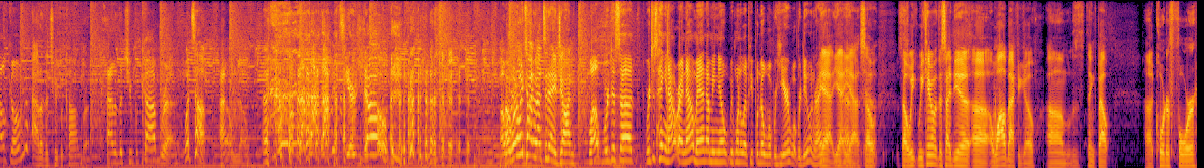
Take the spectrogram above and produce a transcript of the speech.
Welcome Out of the chupacabra. out of the chupacabra. What's up? I don't know. It's your show. Uh, what are we talking about today, John? Well, we're just uh we're just hanging out right now, man. I mean, you know, we want to let people know what we're here, what we're doing, right? Yeah, yeah, yeah. So, so we, we came up with this idea uh, a while back ago. Um, let's think about uh, quarter four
